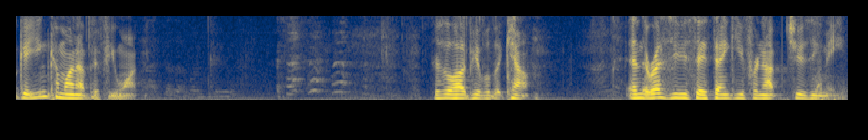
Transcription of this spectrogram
Okay, you can come on up if you want. There's a lot of people that count. And the rest of you say, Thank you for not choosing me.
